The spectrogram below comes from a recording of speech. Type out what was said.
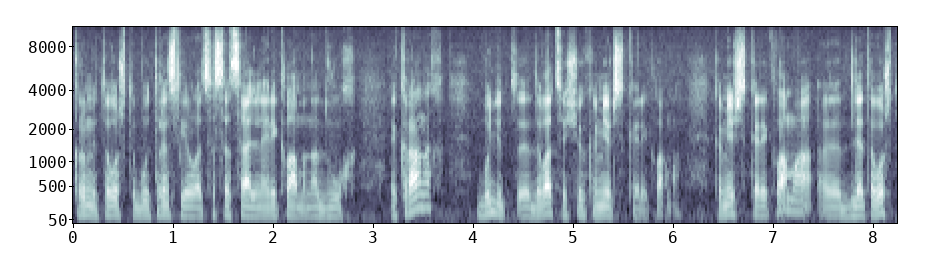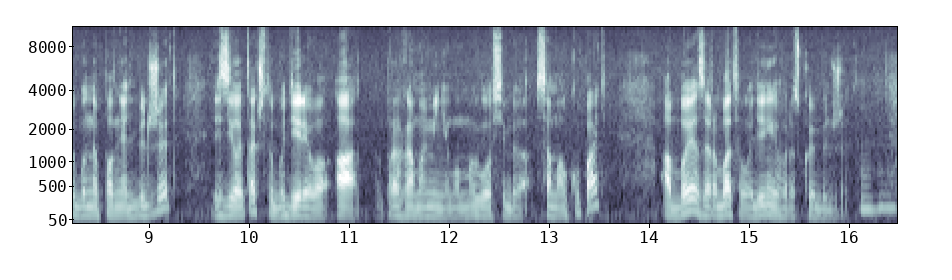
кроме того, что будет транслироваться социальная реклама на двух экранах, будет э, даваться еще и коммерческая реклама. Коммерческая реклама э, для того, чтобы наполнять бюджет и сделать так, чтобы дерево, а, программа минимум, могло себя самоокупать, а б, зарабатывало деньги в городской бюджет. Мгм.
